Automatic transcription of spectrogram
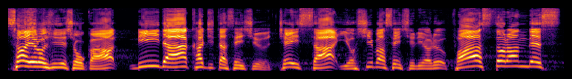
さあよろしいでしょうか？リーダー梶田選手チェイサー吉羽選手によるファーストランです。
